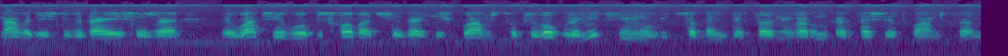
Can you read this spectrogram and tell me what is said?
nawet jeśli wydaje się, że łatwiej byłoby schować się za jakieś kłamstwo, czy w ogóle nic nie mówić, co będzie w pewnych warunkach też jest kłamstwem,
